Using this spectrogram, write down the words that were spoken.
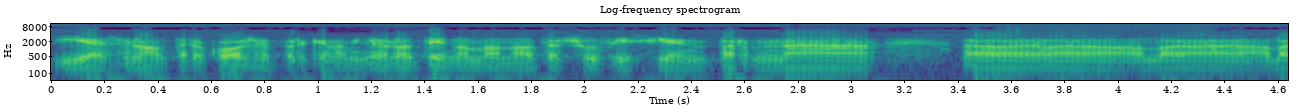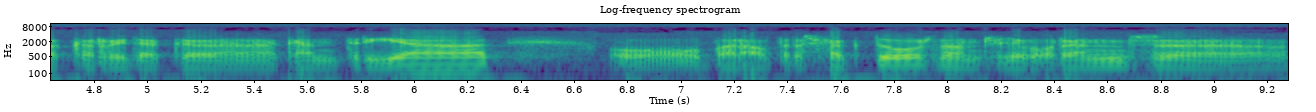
ja és una altra cosa, perquè potser no tenen la nota suficient per anar eh, a, la, a la carrera que, que han triat o per altres factors, doncs llavors eh,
